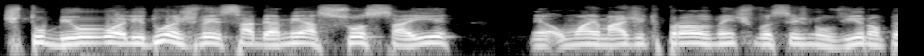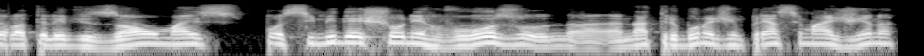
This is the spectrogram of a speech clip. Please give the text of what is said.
titubeou ali duas vezes, sabe? Ameaçou sair é uma imagem que provavelmente vocês não viram pela televisão, mas pô, se me deixou nervoso na, na tribuna de imprensa, imagina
